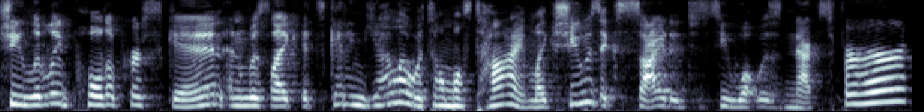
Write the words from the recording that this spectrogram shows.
she literally pulled up her skin and was like, It's getting yellow. It's almost time. Like she was excited to see what was next for her.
